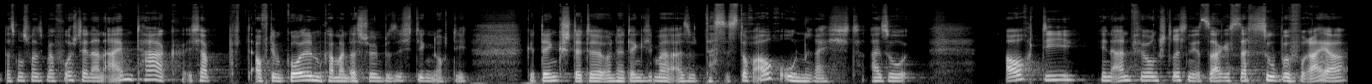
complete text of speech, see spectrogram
Das muss man sich mal vorstellen, an einem Tag. Ich habe auf dem Golm kann man das schön besichtigen, noch die Gedenkstätte. Und da denke ich immer, also das ist doch auch Unrecht. Also auch die, in Anführungsstrichen, jetzt sage ich es dazu, Befreier,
